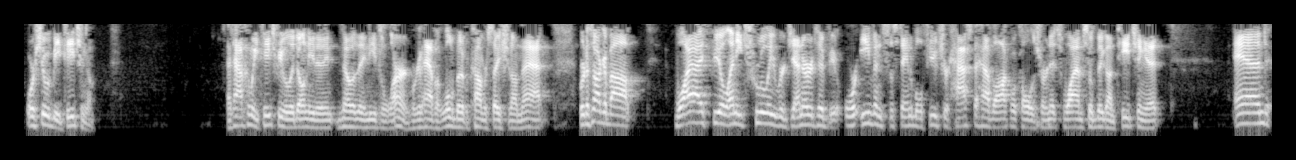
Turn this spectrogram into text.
or should we be teaching them? And how can we teach people that don't need to know they need to learn? We're going to have a little bit of a conversation on that. We're going to talk about why I feel any truly regenerative or even sustainable future has to have aquaculture, and it's why I'm so big on teaching it. And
